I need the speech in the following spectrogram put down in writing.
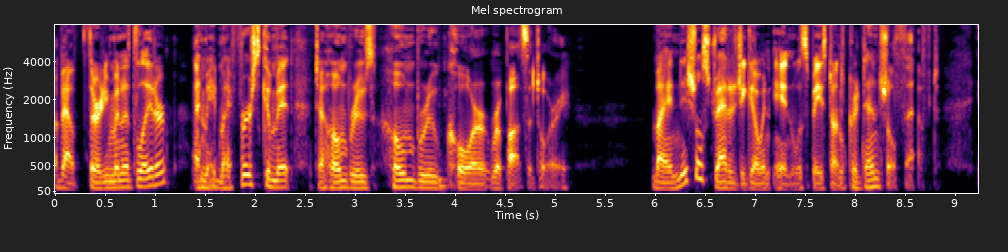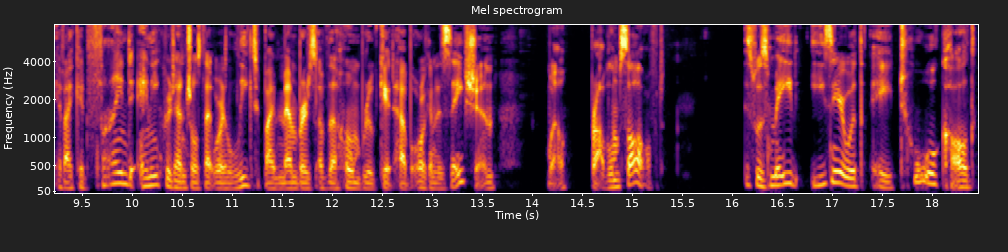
About 30 minutes later, I made my first commit to Homebrew's Homebrew Core repository. My initial strategy going in was based on credential theft. If I could find any credentials that were leaked by members of the Homebrew GitHub organization, well, problem solved. This was made easier with a tool called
